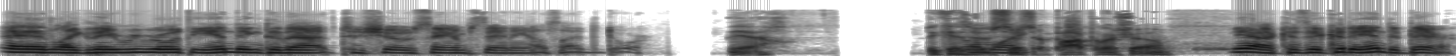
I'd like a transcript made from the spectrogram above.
and like they rewrote the ending to that to show Sam standing outside the door. yeah, because it I'm was such a popular show. Yeah, because it could have ended there,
